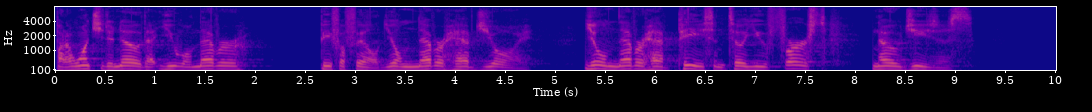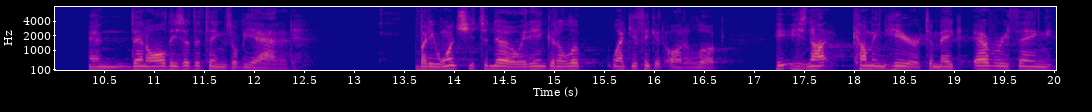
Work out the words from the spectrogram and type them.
But I want you to know that you will never be fulfilled. You'll never have joy. You'll never have peace until you first know Jesus. And then all these other things will be added. But he wants you to know it ain't going to look like you think it ought to look. He, he's not coming here to make everything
